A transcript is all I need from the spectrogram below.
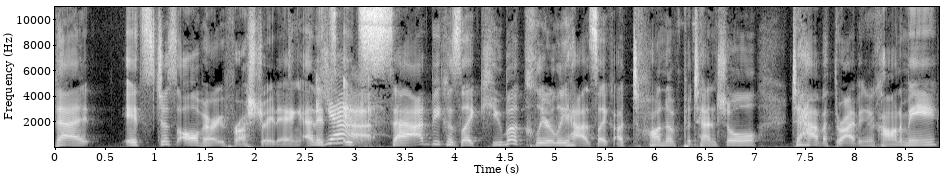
that it's just all very frustrating. And it's, Yeah. it's sad because like Cuba clearly has like a ton of potential to have a thriving economy.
